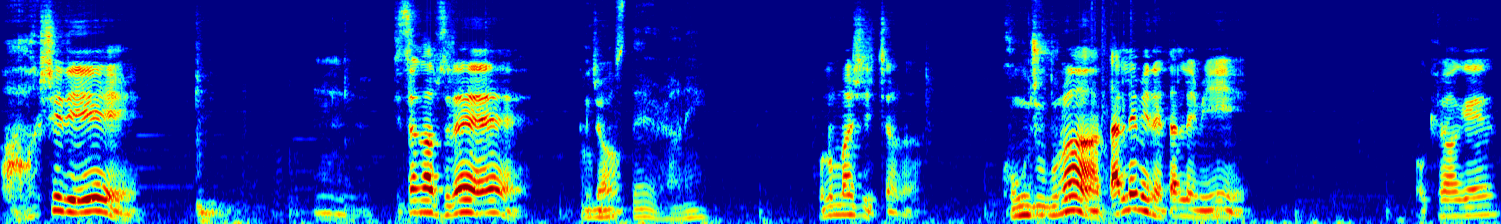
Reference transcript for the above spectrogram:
아, 확실히, 음, 비싼 값을 해. 그죠? Almost there, honey. 보는 맛이 있잖아. 공주구나. 딸내미네, 딸내미. 오케이, 확인.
